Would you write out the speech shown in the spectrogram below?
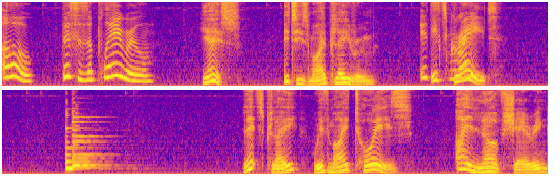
Oh, this is a playroom. Yes, it is my playroom. It's, It's great. Let's play with my toys. I love sharing.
